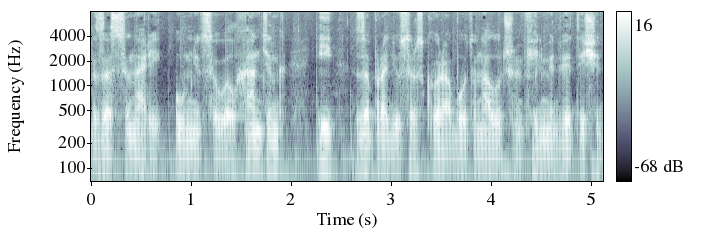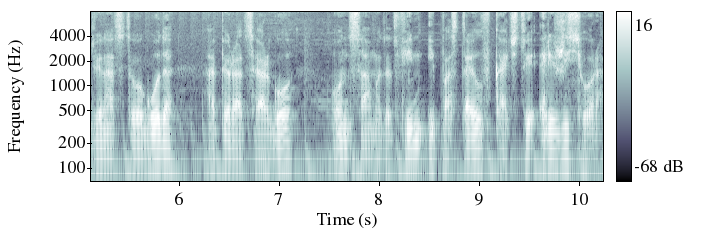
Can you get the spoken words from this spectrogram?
за сценарий «Умница Уилл Хантинг» и за продюсерскую работу на лучшем фильме 2012 года «Операция Арго» он сам этот фильм и поставил в качестве режиссера.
